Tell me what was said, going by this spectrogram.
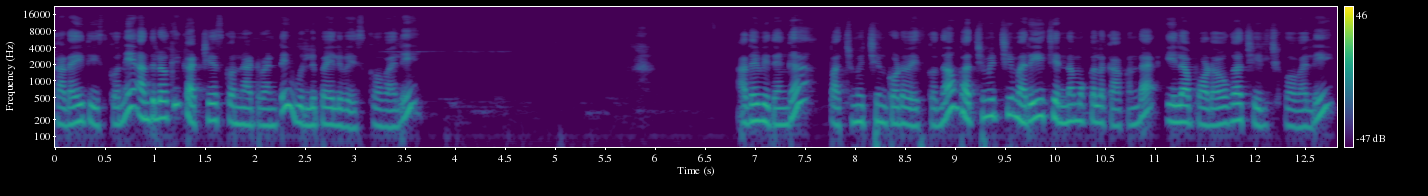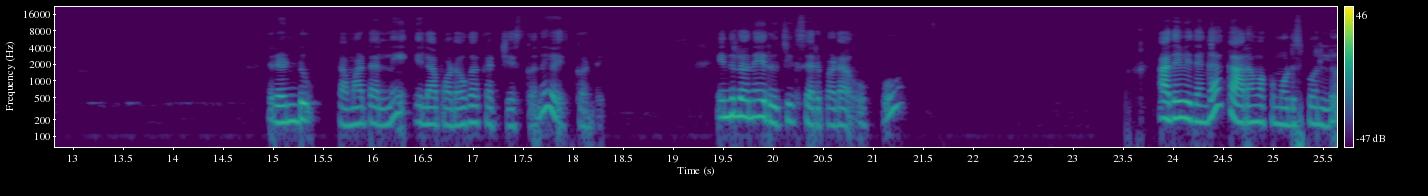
కడాయి తీసుకొని అందులోకి కట్ చేసుకున్నటువంటి ఉల్లిపాయలు వేసుకోవాలి. అదేవిధంగా పచ్చిమిర్చిని కూడా వేసుకుందాం. పచ్చిమిర్చి మరీ చిన్న ముక్కలు కాకుండా ఇలా పొడవుగా చీల్చుకోవాలి. రెండు టమాటాలని ఇలా పొడవుగా కట్ చేసుకొని వేసుకోండి. ఇందులోనే రుచికి సరిపడా ఉప్పు. అదేవిధంగా కారం ఒక మూడు స్పూన్లు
